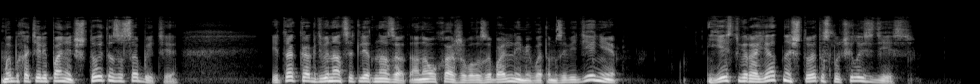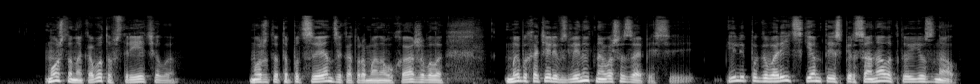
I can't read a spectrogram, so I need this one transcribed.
Мы бы хотели понять, что это за событие. И так как 12 лет назад она ухаживала за больными в этом заведении, есть вероятность, что это случилось здесь. Может, она кого-то встретила, может, это пациент, за которым она ухаживала. Мы бы хотели взглянуть на ваши записи или поговорить с кем-то из персонала, кто ее знал.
